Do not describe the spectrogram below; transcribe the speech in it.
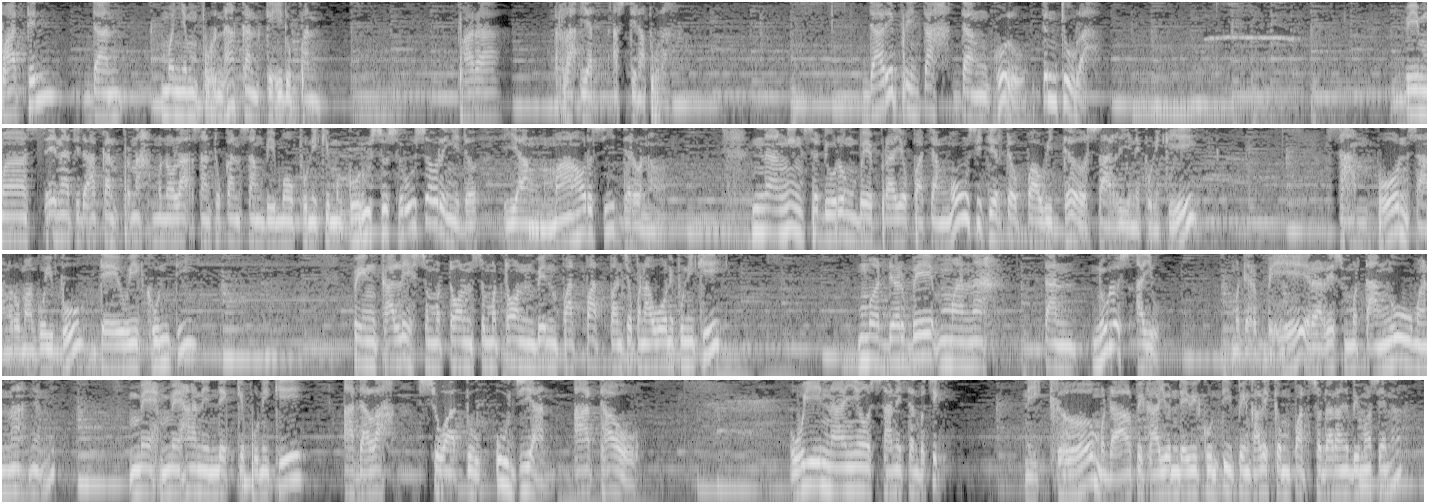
batin dan menyempurnakan kehidupan para rakyat Astinapura. Dari perintah dan guru tentulah Bima Sena tidak akan pernah menolak santukan Sang Bimo puniki mengguru susru soring itu yang mahorsi derono nanging sedurung beprayo pacang ngungsi tirta sari ini puniki. Sampun sang romago ibu Dewi Kunti. Pengkalih semeton semeton bin pat pat panca penawo ni puniki mederbe manah tan nulus ayu. Mederbe raris metanggu manahnya nih meh-mehan indek kepuniki adalah suatu ujian atau winayo sanitan becik. Nike medal pekayun Dewi Kunti pengkalih keempat saudaranya Bimasena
